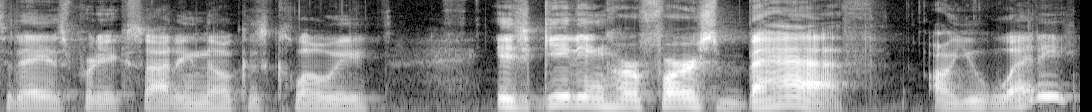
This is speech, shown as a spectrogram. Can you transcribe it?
Today is pretty exciting though because Khloe is getting her first bath. Are you ready?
